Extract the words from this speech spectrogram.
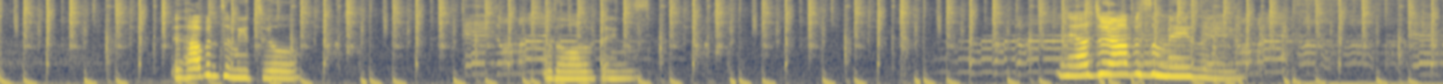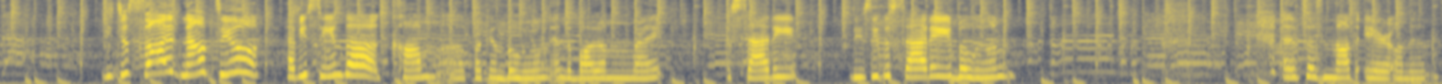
It happened to me too. With a lot of things. Yeah, giraffe is amazing. You just saw it now too. Have you seen the cum uh, fucking balloon in the bottom right? The sadie. Do you see the sadie balloon? And it says not air on it.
